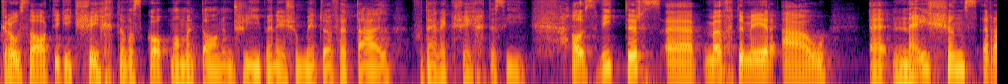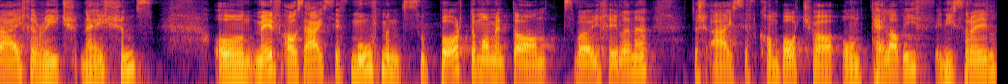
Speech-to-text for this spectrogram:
großartige Geschichten, was Gott momentan im Schreiben ist und wir dürfen Teil von diesen Geschichten sein. Als weiteres äh, möchten wir auch äh, Nations erreichen, Reach Nations. Und wir als ICF Movement supporten momentan zwei Kirchen. Das ist ICF Kambodscha und Tel Aviv in Israel.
